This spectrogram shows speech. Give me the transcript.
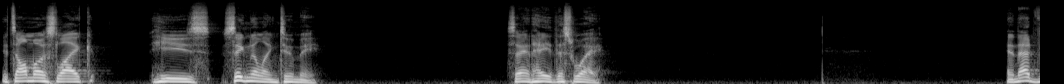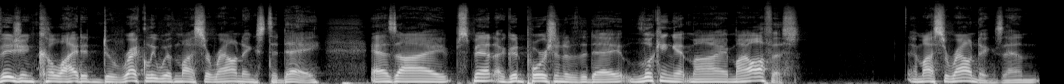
it's almost like he's signaling to me saying, hey, this way. And that vision collided directly with my surroundings today as I spent a good portion of the day looking at my, my office and my surroundings and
